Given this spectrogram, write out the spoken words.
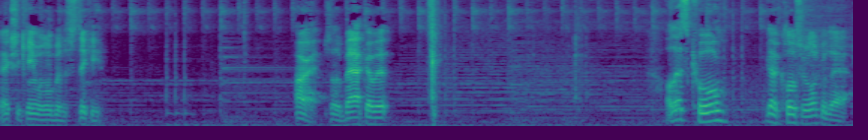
It actually came with a little bit of sticky. All right, so the back of it. Oh, that's cool. Got a closer look at that.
